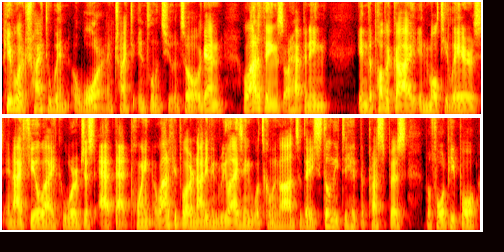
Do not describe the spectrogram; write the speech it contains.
people are trying to win a war and trying to influence you. And so again, a lot of things are happening in the public eye in multi layers. And I feel like we're just at that point. A lot of people are not even realizing what's going on. So they still need to hit the precipice before people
